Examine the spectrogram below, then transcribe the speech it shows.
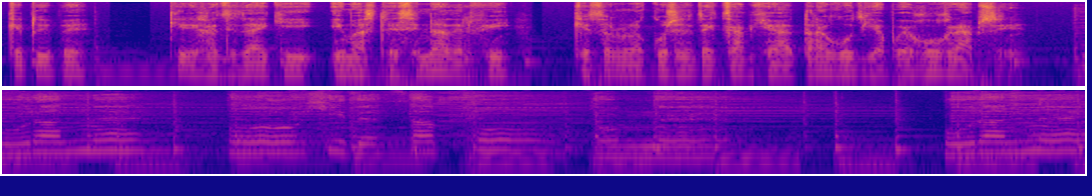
και του είπε «Κύριε Χατζηδάκη είμαστε συνάδελφοι και θέλω να ακούσετε κάποια τραγούδια που έχω γράψει». Ουρανέ, όχι δεν θα πω το ναι Ουρανέ,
